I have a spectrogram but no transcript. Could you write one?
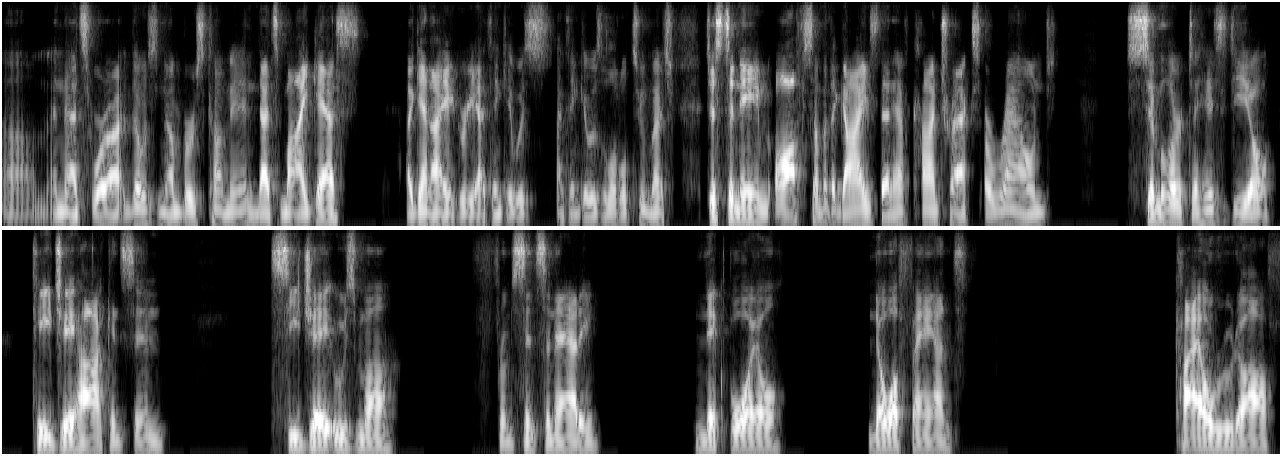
um, and that's where I, those numbers come in that's my guess again, I agree. I think it was I think it was a little too much. Just to name off some of the guys that have contracts around similar to his deal. TJ Hockenson CJ Uzomah from Cincinnati, Nick Boyle, Noah Fant, Kyle Rudolph.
